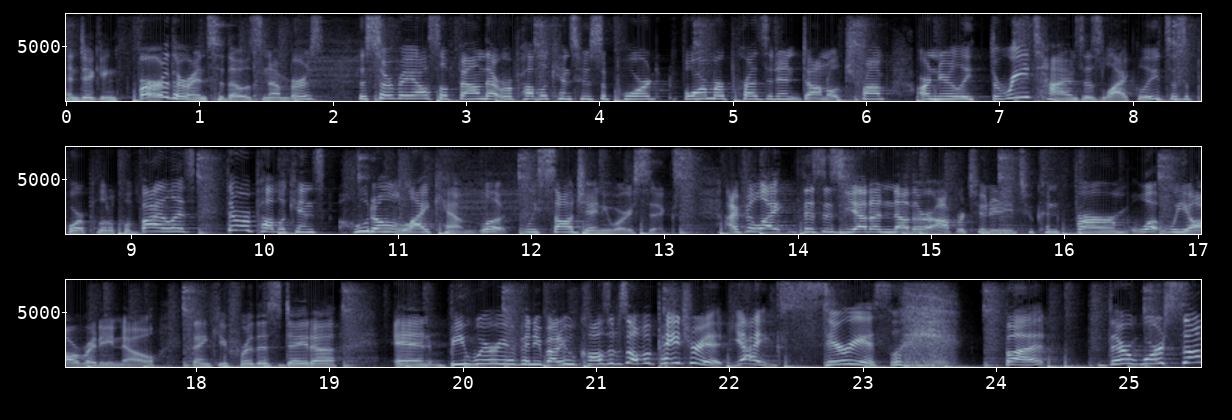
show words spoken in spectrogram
And digging further into those numbers, the survey also found that Republicans who support former President Donald Trump are nearly three times as likely to support political violence than Republicans who don't like him. Look, we saw January 6th. I feel like this is yet another opportunity to confirm what we already know. Thank you for this data. And be wary of anybody who calls himself a patriot. Yikes. Seriously. But there were some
